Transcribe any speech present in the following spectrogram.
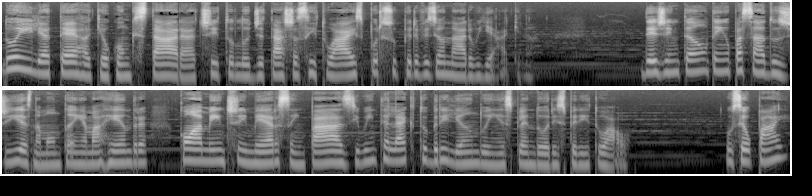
Doei-lhe a terra que eu conquistara a título de taxas rituais por supervisionar o yagna. Desde então, tenho passado os dias na montanha Mahendra, com a mente imersa em paz e o intelecto brilhando em esplendor espiritual. O seu pai,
